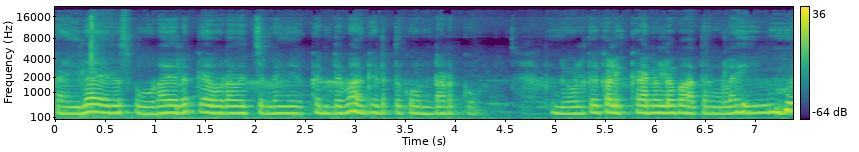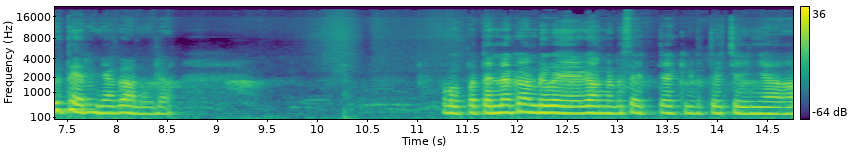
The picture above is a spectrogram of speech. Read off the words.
കയ്യിലായാലും സ്പൂണായാലും ഒക്കെ എവിടെ വെച്ചിട്ടുണ്ടെങ്കിൽ ഒക്കെ എന്റെ ഭാഗം എടുത്ത് കൊണ്ടടക്കും. പിന്നെ അവൾക്ക് കളിക്കാനുള്ള പാത്രങ്ങളെ തിരഞ്ഞാൽ കാണൂല. അപ്പോൾ ഇപ്പം തന്നെ കണ്ട് വേഗം അങ്ങോട്ട് സെറ്റാക്കി എടുത്ത് വെച്ച് കഴിഞ്ഞാൽ ആ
